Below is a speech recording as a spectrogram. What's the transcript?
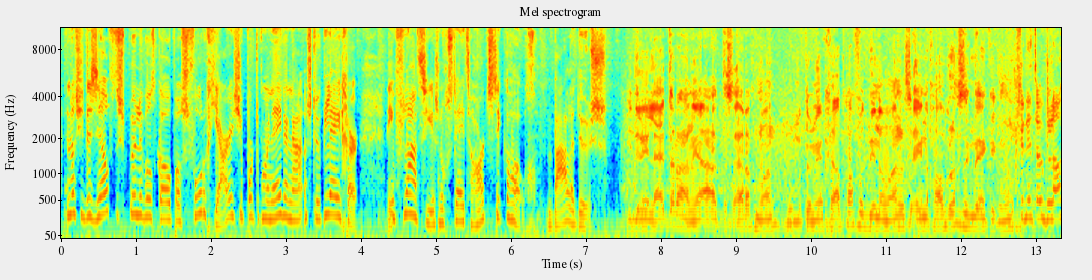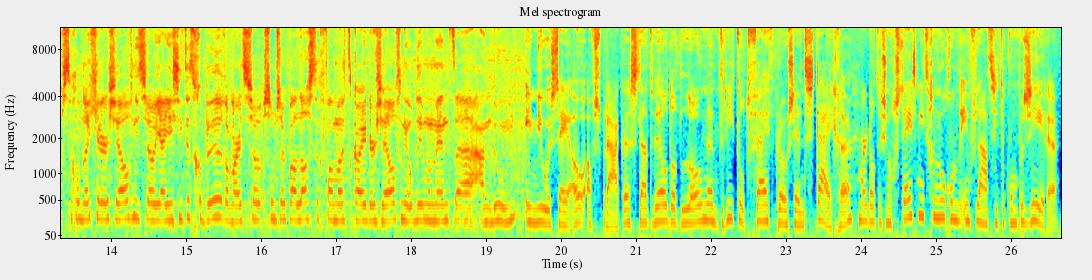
En als je dezelfde spullen wilt kopen als vorig jaar... is je portemonnee daarna een stuk leger. De inflatie is nog steeds hartstikke hoog. Balen dus. Iedereen leidt eraan. Ja, het is erg man. We moeten meer geld gaan verdienen man. Dat is enige afbelasting denk ik man. Ik vind het ook lastig omdat je er zelf niet zo... Ja, je ziet het gebeuren, maar het is zo- soms ook wel lastig van... wat kan je er zelf nu op dit moment eh, aan doen? In nieuwe cao-afspraken staat wel dat lonen 3 tot 5 procent stijgen... maar dat is nog steeds niet genoeg om de inflatie te compenseren.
